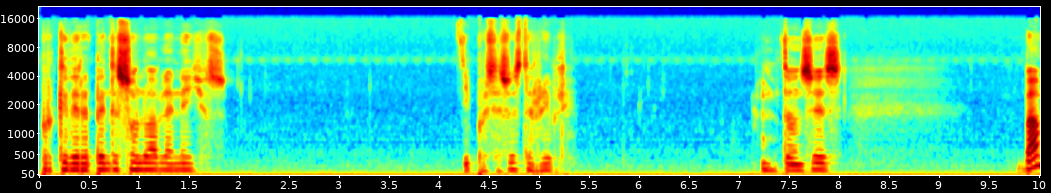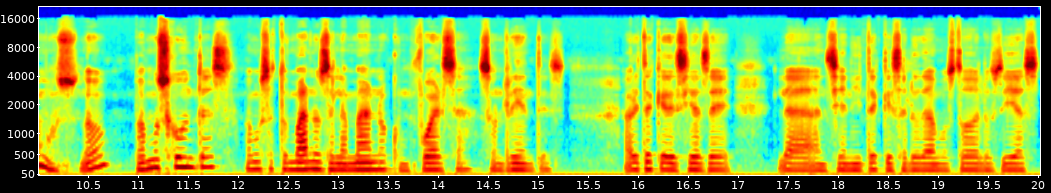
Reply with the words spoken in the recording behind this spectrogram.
porque de repente solo hablan ellos. Y pues eso es terrible. Entonces, vamos, ¿no? Vamos juntas, vamos a tomarnos de la mano con fuerza, sonrientes. Ahorita que decías de la ancianita que saludamos todos los días,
